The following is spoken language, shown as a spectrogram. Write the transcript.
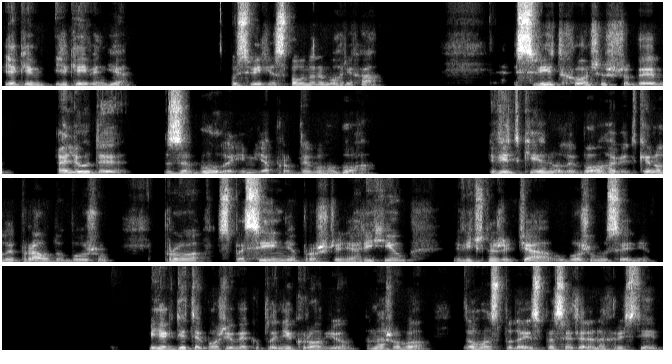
яким, який він є, у світі, сповненому гріха. Світ хоче, щоб люди забули ім'я правдивого Бога, відкинули Бога, відкинули правду Божу про спасіння, прощення гріхів, вічне життя у Божому Сині. І як діти Божі, викуплені кров'ю нашого Господа і Спасителя на Христі,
